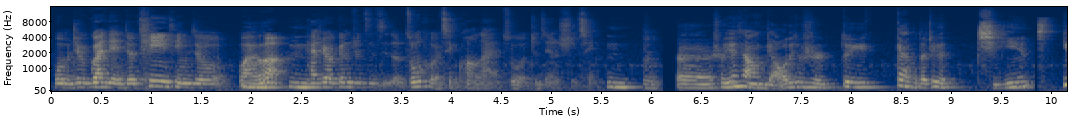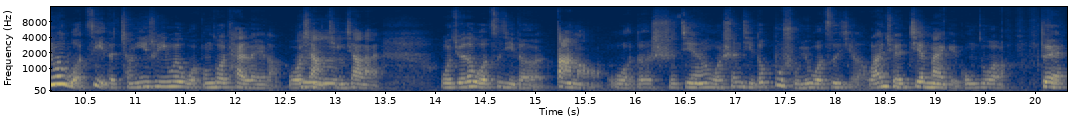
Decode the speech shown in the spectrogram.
我们这个观点，你就听一听就完了，还是要根据自己的综合情况来做这件事情。嗯嗯呃，首先想聊的就是对于 gap 的这个起因，因为我自己的成因是因为我工作太累了，我想嗯停下来。我觉得我自己的大脑、我的时间、我身体都不属于我自己了，完全贱卖给工作了。对，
